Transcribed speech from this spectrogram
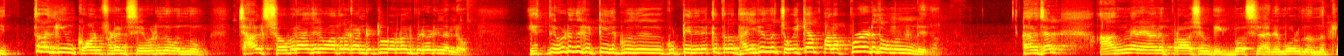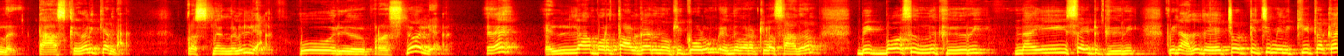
ഇത്രയധികം കോൺഫിഡൻസ് എവിടുന്ന് വന്നു? ചാൾസ് ശോഭരാജിന് മാത്രമേ കണ്ടിട്ടുള്ളൂ പറഞ്ഞൊരു പരിപാടി ഉണ്ടല്ലോ. എത് എവിടുന്ന് കിട്ടി കുട്ടി? നിനക്ക് ഇത്ര ധൈര്യം എന്ന് ചോദിക്കാൻ പലപ്പോഴായിട്ട് തോന്നുന്നുണ്ട് ഇന്ന് കാരണം വെച്ചാൽ അങ്ങനെയാണ് ഇപ്രാവശ്യം ബിഗ് ബോസിൽ അനുമോൾ നിന്നിട്ടുള്ളത്. ടാസ്ക് കളിക്കണ്ട. പ്രശ്നങ്ങളില്ല. ഒരു പ്രശ്നമില്ല ഏ? എല്ലാം പുറത്ത് ആൾക്കാർ നോക്കിക്കോളും എന്ന് പറഞ്ഞിട്ടുള്ള സാധനം. ബിഗ് ബോസ് ഇന്ന് കീറി നൈസായിട്ട് കീറി. പിന്നെ അത് തേച്ചൊട്ടിച്ച് മിനുക്കിയിട്ടൊക്കെ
